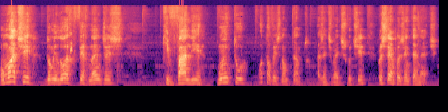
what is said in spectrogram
Um mote do Milor Fernandes que vale muito, ou talvez não tanto, a gente vai discutir, para os tempos de internet.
